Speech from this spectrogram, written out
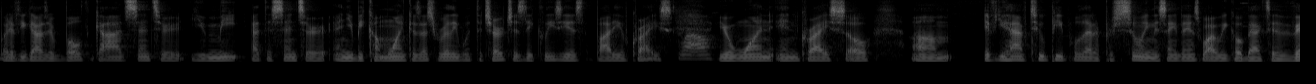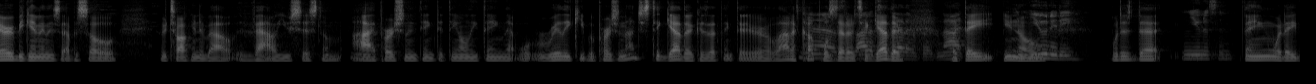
But if you guys are both God centered, you meet at the center and you become one because that's really what the church is. The ecclesia is the body of Christ. Wow. You're one in Christ. So um, if you have two people that are pursuing the same thing, that's why we go back to the very beginning of this episode. We're talking about value system. I personally think that the only thing that will really keep a person not just together, because I think there are a lot of couples Yes, that are of together, but, but they, you know, unity, what is that unison. thing where they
